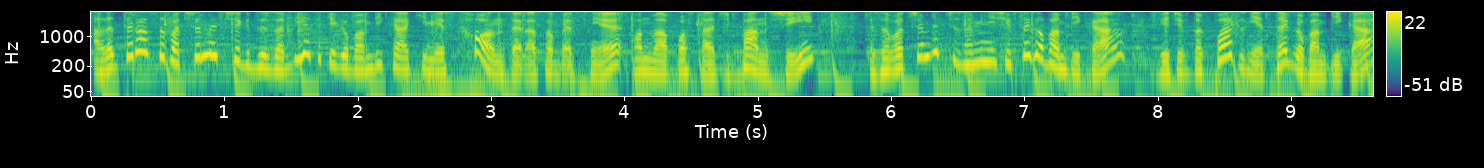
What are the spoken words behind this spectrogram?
Ale teraz zobaczymy, czy gdy zabije takiego bambika, jakim jest Hon teraz obecnie, on ma postać Banshee, zobaczymy, czy zamieni się w tego bambika, wiecie, w dokładnie tego bambika,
